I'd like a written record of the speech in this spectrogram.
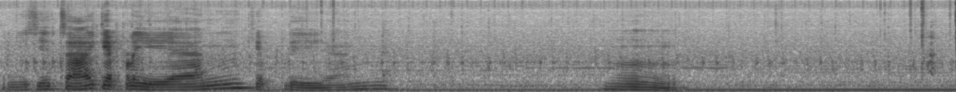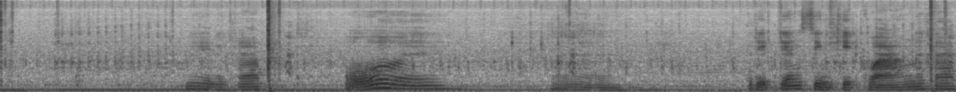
อันนี้ชิดซ้ายเก็บเหรียญ เก็บเหรียญ อืม นี่นะครับ โอ้ยอ่าหลีกเลี่ยงสิ่งกีดขวางนะครับ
